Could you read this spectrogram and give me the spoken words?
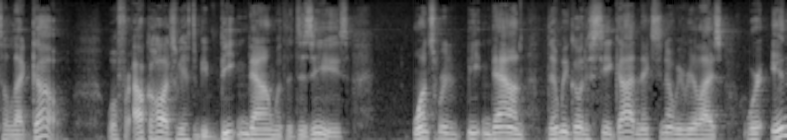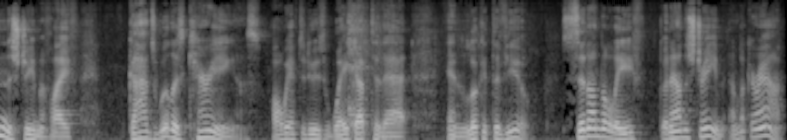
to let go. Well, for alcoholics, we have to be beaten down with the disease. Once we're beaten down, then we go to see God. Next thing you know, we realize we're in the stream of life. God's will is carrying us. All we have to do is wake up to that and look at the view. Sit on the leaf, go down the stream, and look around.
